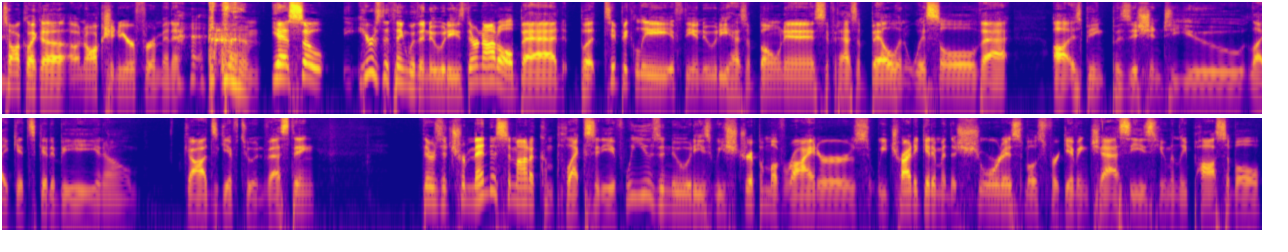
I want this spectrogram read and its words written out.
talk like a, an auctioneer for a minute. yeah, so here's the thing with annuities. They're not all bad, but typically, if the annuity has a bonus, if it has a bell and whistle that uh, is being positioned to you like it's going to be, you know, God's gift to investing, there's a tremendous amount of complexity. If we use annuities, we strip them of riders, we try to get them in the shortest, most forgiving chassis humanly possible.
